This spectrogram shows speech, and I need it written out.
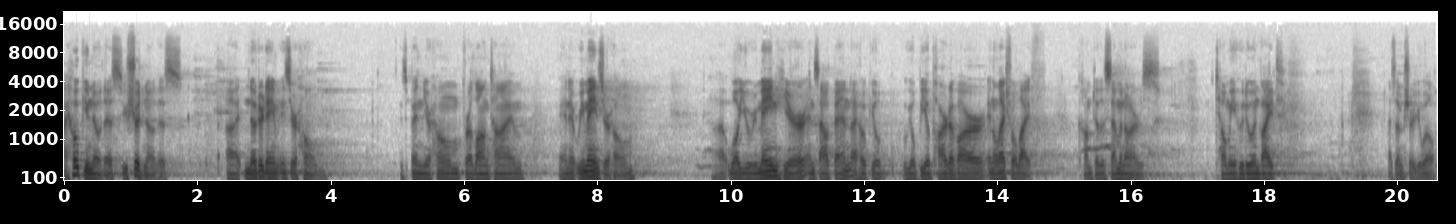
I hope you know this, you should know this. Uh, Notre Dame is your home. It's been your home for a long time, and it remains your home. Uh, while you remain here in South Bend, I hope you'll, you'll be a part of our intellectual life. Come to the seminars. Tell me who to invite, as I'm sure you will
